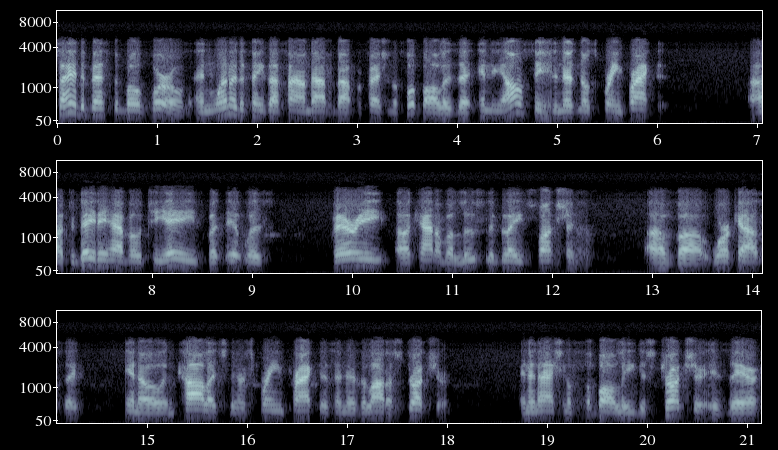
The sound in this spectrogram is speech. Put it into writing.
so I had the best of both worlds. And one of the things I found out about professional football is that in the off season there's no spring practice. Uh, today they have OTAs, but it was very uh, kind of a loosely based function of uh, workouts that you know in college there's spring practice and there's a lot of structure. In the National Football League, the structure is there,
